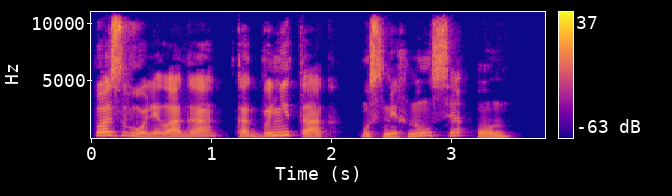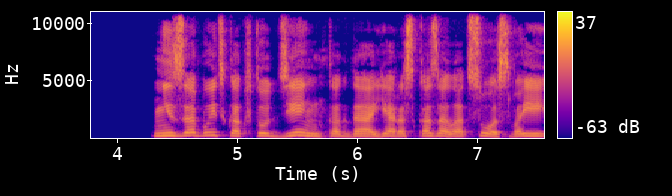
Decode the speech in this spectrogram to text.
«Позволил, ага, как бы не так», – усмехнулся он. Не забыть, как в тот день, когда я рассказал отцу о своей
